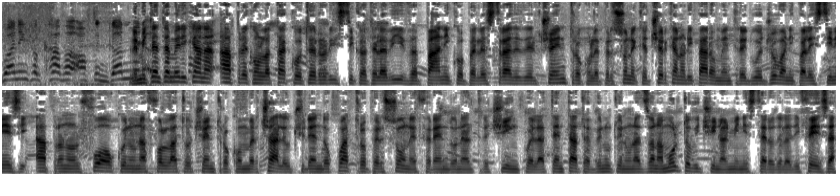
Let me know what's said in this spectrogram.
running for cover after gunmen... L'emittente americana apre con l'attacco terroristico a Tel Aviv, panico per le strade del centro, con le persone che cercano riparo mentre due giovani palestinesi aprono il fuoco in un affollato centro commerciale, uccidendo quattro persone e ferendone altre cinque. L'attentato è avvenuto in una zona molto vicina al Ministero della Difesa.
